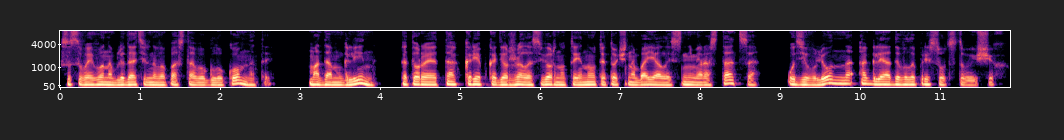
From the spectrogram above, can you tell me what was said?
Со своего наблюдательного поста в углу комнаты Мадам Глин, которая так крепко держала свернутые ноты, точно боялась с ними расстаться, удивленно оглядывала присутствующих.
